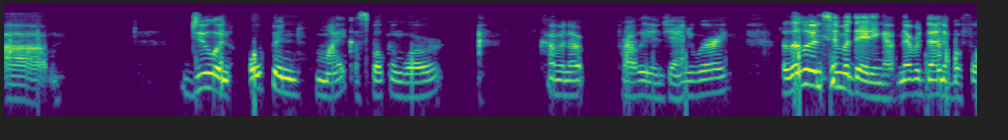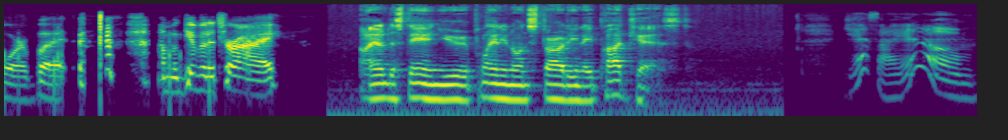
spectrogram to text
um, do an open mic, a spoken word, coming up probably in January. A little intimidating. I've never done it before, but I'm gonna give it a try. I understand you're planning on starting a podcast. Yes, I am.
